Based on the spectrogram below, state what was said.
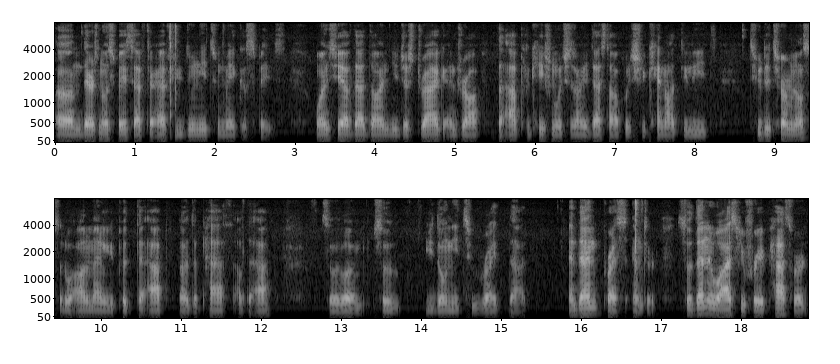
um, there's no space after F you do need to make a space. Once you have that done you just drag and drop the application which is on your desktop which you cannot delete to the terminal so it will automatically put the app uh, the path of the app. So um, so you don't need to write that. And then press enter. So then it will ask you for a password.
